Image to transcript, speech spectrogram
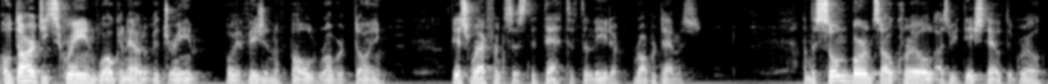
O'Doherty screamed, woken out of a dream by a vision of bold Robert dying. This references the death of the leader, Robert Emmet. And the sun burned so cruel as we dished out the grill.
